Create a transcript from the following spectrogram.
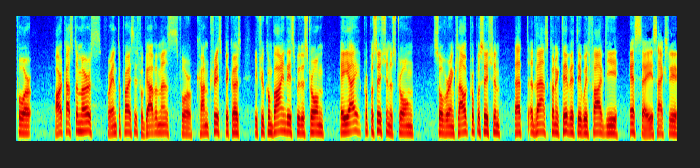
for our customers, for enterprises, for governments, for countries, because if you combine this with a strong AI proposition, a strong sovereign cloud proposition, that advanced connectivity with 5G SA is actually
